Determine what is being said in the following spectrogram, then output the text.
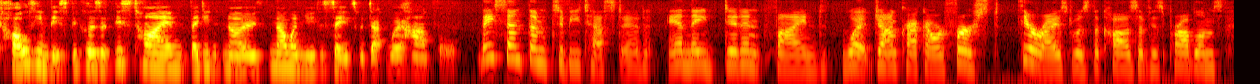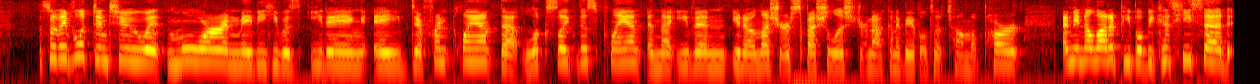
told him this because at this time they didn't know, no one knew the seeds were, were harmful. They sent them to be tested, and they didn't find what Jon Krakauer first theorized was the cause of his problems. So they've looked into it more, and maybe he was eating a different plant that looks like this plant, and that even, you know, unless you're a specialist, you're not going to be able to tell them apart. I mean, a lot of people, because he said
